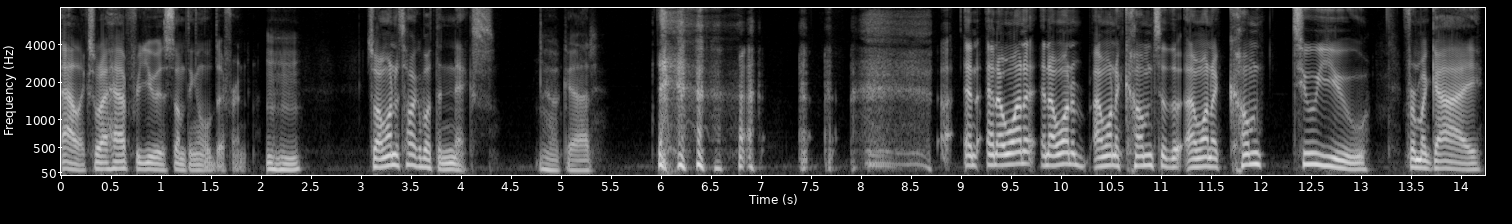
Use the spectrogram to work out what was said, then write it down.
Alex, what I have for you is something a little different. Mm-hmm. So I want to talk about the Knicks. Oh God. and and I want to and I want to I want to come to the I want to come to you from a guy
